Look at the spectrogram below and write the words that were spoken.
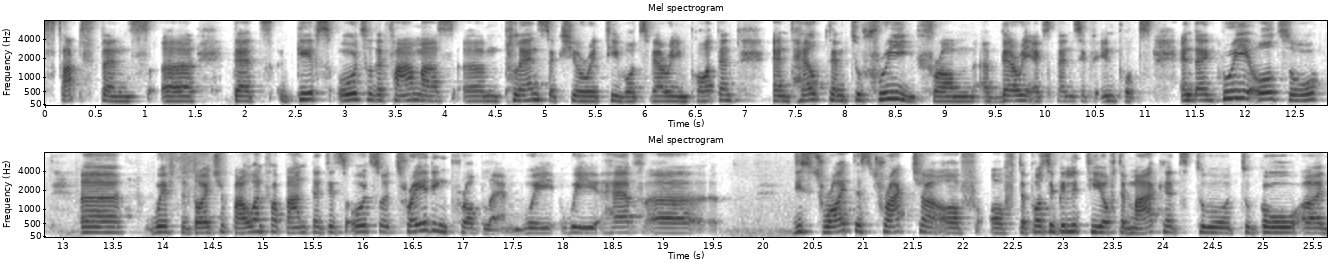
substance uh, that gives also the farmers um, plant security, what's very important, and help them to free from uh, very expensive inputs. And I agree also. Uh, with the Deutsche Bauernverband that it's also a trading problem. We we have uh, destroyed the structure of, of the possibility of the market to, to go uh,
